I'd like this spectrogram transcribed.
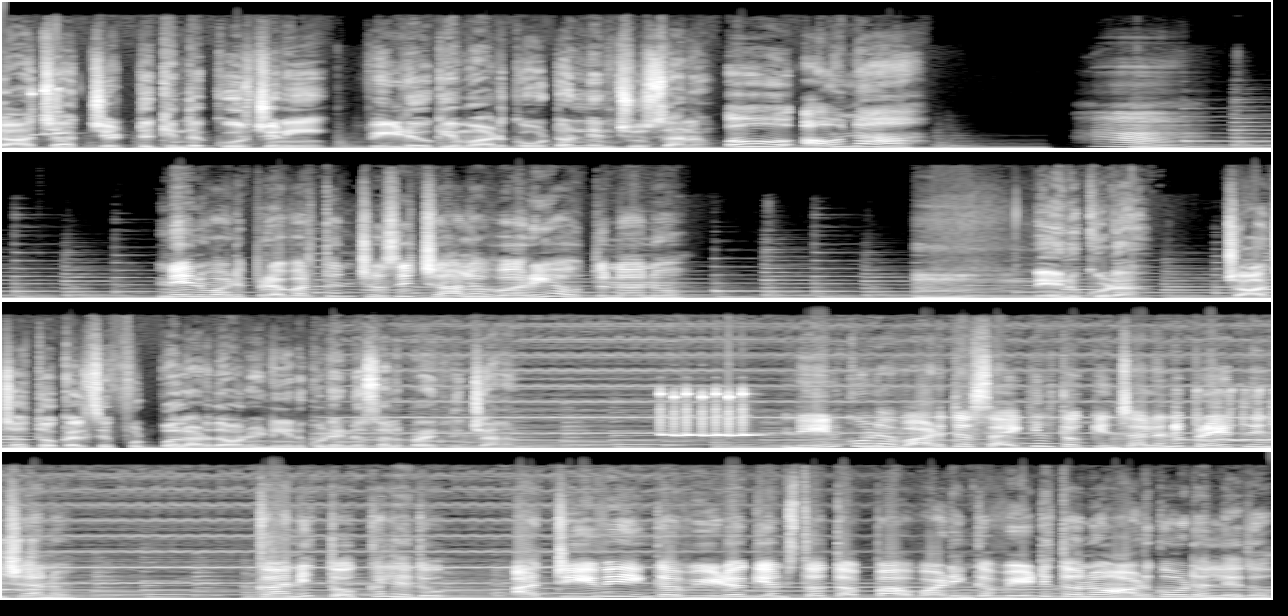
చాచా చెట్టు కింద కూర్చుని వీడియో గేమ్ ఆడుకోవటం నేను చూశాను. ఓ అవునా? హ్మ్. నేను వాడి ప్రవర్తన చూసి చాలా వరీ అవుతున్నాను. హ్మ్, నేను కూడా. చాచాతో కలిసి ఫుట్బాల్ ఆడదామని నేను కూడా ఎన్నోసార్లు ప్రయత్నించాను. నేను కూడా వాడితో సైకిల్ తొక్కించాలని ప్రయత్నించాను. కానీ తొక్కలేదు. ఆ టీవీ ఇంకా వీడియో గేమ్స్తో తప్ప వాడింకా వేటితోనూ ఆడుకోవడం లేదు.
